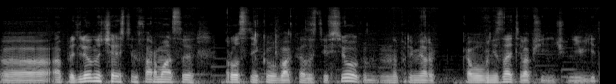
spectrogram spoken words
а, определенную часть информации, родственникам вы показываете все, например, кого вы не знаете, вообще ничего не видит.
